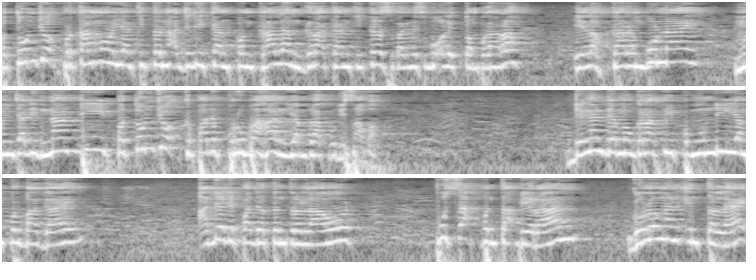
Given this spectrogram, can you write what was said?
petunjuk pertama yang kita nak jadikan pengkalan gerakan kita sebagai disebut oleh Tuan Pengarah ialah Karambunai menjadi nadi petunjuk kepada perubahan yang berlaku di Sabah. Dengan demografi pengundi yang pelbagai ada daripada tentera laut pusat pentadbiran golongan intelek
